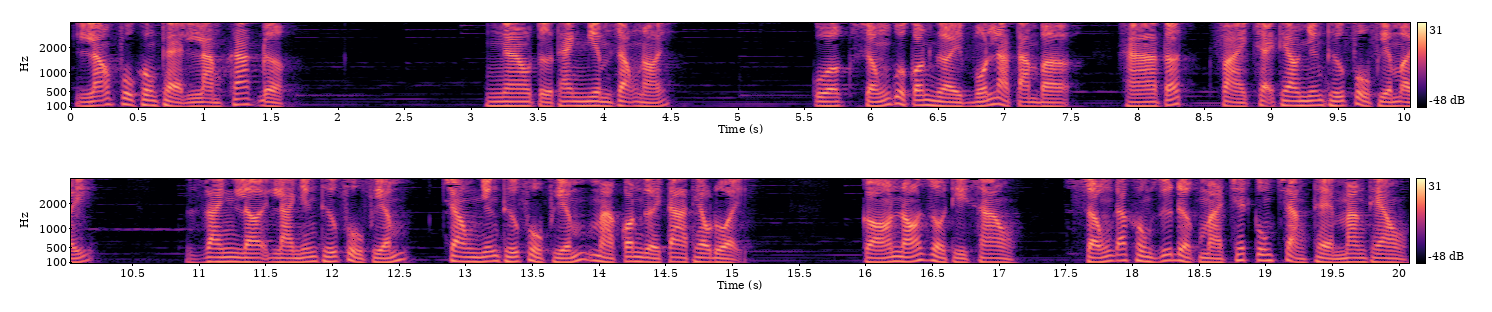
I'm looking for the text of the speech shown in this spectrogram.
Lão Phu không thể làm khác được Ngao Tử Thanh nghiêm giọng nói, Cuộc sống của con người vốn là tạm bợ, Hà tất phải chạy theo những thứ phù phiếm ấy Danh lợi là những thứ phù phiếm, trong những thứ phù phiếm mà con người ta theo đuổi. Có nó rồi thì sao? Sống đã không giữ được mà chết cũng chẳng thể mang theo.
